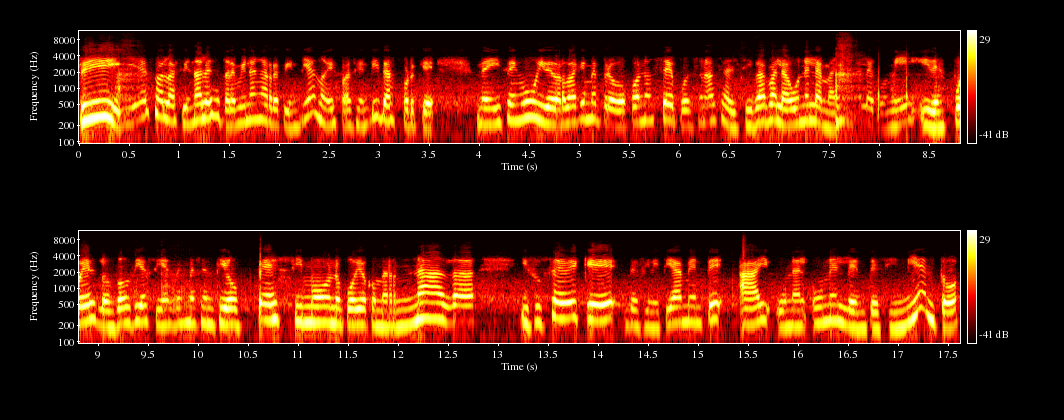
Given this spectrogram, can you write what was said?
Sí, y eso a las finales se terminan arrepintiendo mis pacientitas porque me dicen, uy, de verdad que me provocó, no sé, pues una salchipapa a la una de la mañana la comí y después los dos días siguientes me he sentido pésimo, no he podido comer nada y sucede que definitivamente hay un enlentecimiento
